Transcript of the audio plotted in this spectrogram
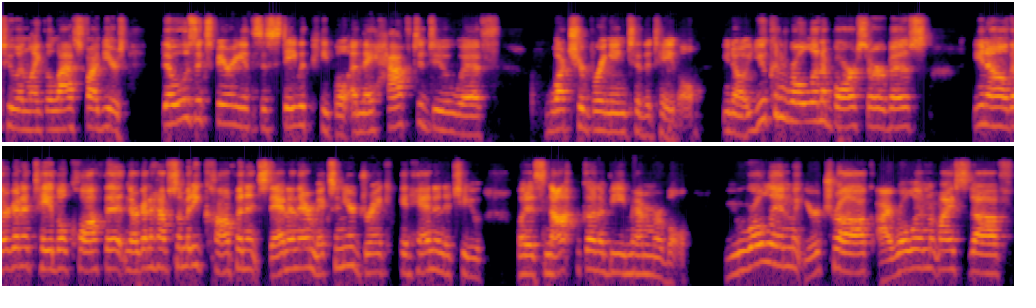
to in like the last five years. Those experiences stay with people and they have to do with what you're bringing to the table. You know, you can roll in a bar service, you know, they're going to tablecloth it and they're going to have somebody competent standing there mixing your drink and handing it to you, but it's not going to be memorable you roll in with your truck, I roll in with my stuff,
